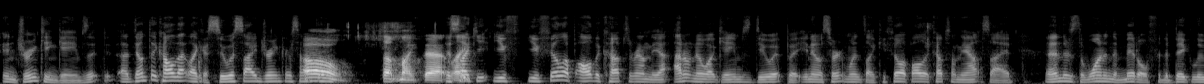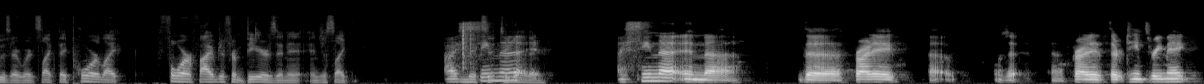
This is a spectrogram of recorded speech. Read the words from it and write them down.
in drinking games. Uh, don't they call that like a suicide drink or something? oh, something like that. It's like, like, you, you you fill up all the cups around the. I don't know what games do it, but you know certain ones like you fill up all the cups on the outside, and then there's the one in the middle for the big loser, where it's like they pour like four or five different beers in it and just like I mix seen it that. together. I seen that in uh, the Friday, uh, was it uh, Friday the Thirteenth remake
